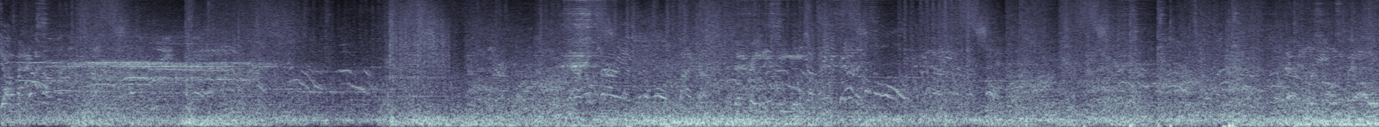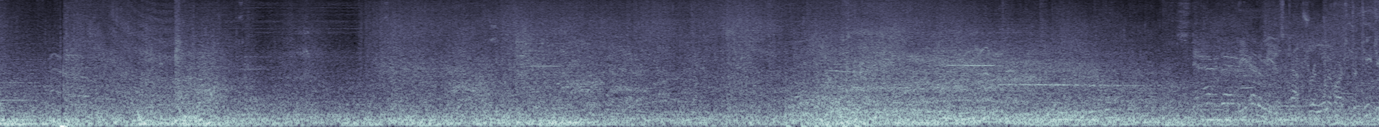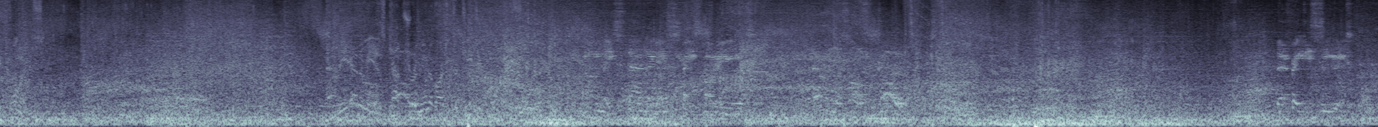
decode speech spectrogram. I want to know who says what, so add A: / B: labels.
A: your backs. is
B: capturing one of our strategic points.
A: None may stand against Space Marines. Their go. Their fate is sealed.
